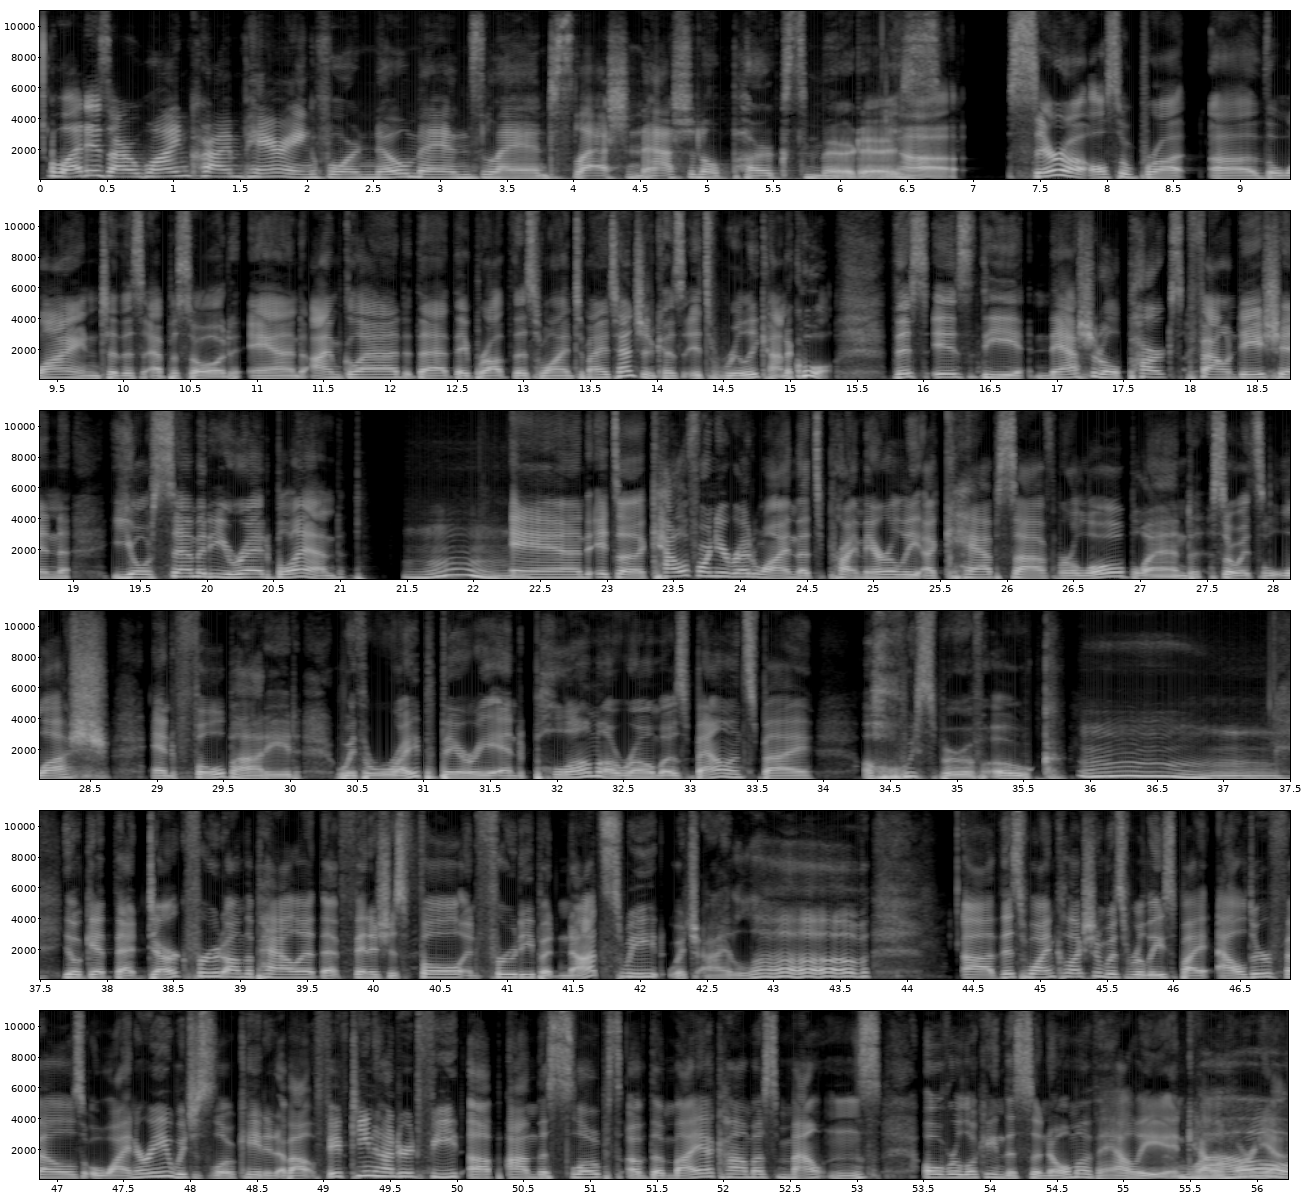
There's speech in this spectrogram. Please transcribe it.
what is our wine crime pairing for No Man's Land slash National Parks murders? Uh, Sarah also brought uh, the wine to this episode, and I'm glad that they brought this wine to my attention because it's really kind of cool. This is the National Parks Foundation Yosemite Red Blend. Mm. And it's a California red wine that's primarily a Cab Sauv Merlot blend. So it's lush and full bodied with ripe berry and plum aromas balanced by a whisper of oak. Mm. You'll get that dark fruit on the palate that finishes full and fruity, but not sweet, which I love. Uh, this wine collection was released by Adler Fels Winery, which is located about 1,500 feet up on the slopes of the Mayacamas Mountains, overlooking the Sonoma Valley in California.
